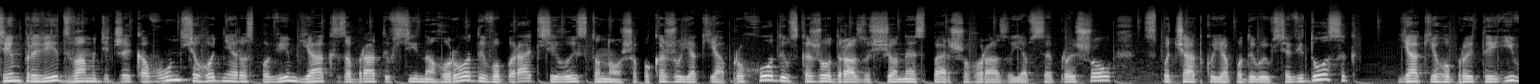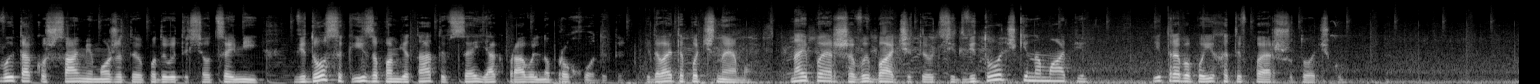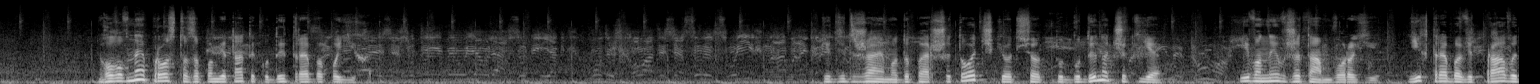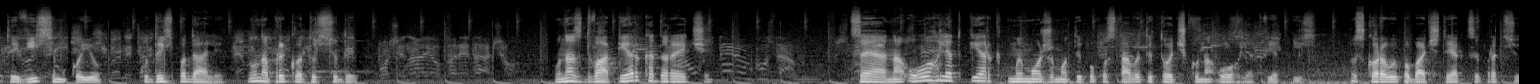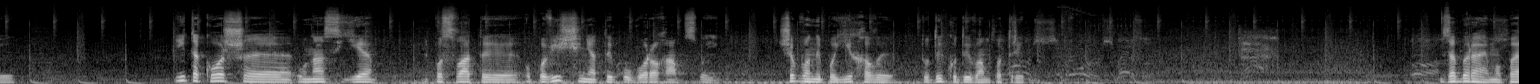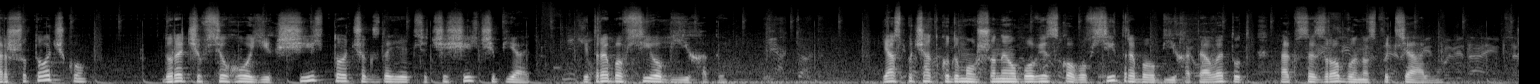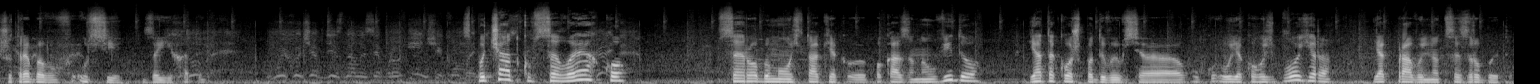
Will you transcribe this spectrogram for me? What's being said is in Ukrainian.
Всім привіт! З вами діджей Кавун. Сьогодні я розповім, як забрати всі нагороди в операції листоноша. Покажу, як я проходив. Скажу одразу, що не з першого разу я все пройшов. Спочатку я подивився відосик, як його пройти, і ви також самі можете подивитися оцей мій відосик і запам'ятати все, як правильно проходити. І давайте почнемо. Найперше, ви бачите оці дві точки на мапі, і треба поїхати в першу точку. Головне просто запам'ятати, куди треба поїхати. Під'їжджаємо до першої точки, що тут будиночок є, і вони вже там, вороги. Їх треба відправити вісімкою кудись подалі. Ну, наприклад, ось сюди. У нас два перка, до речі. Це на огляд перк. Ми можемо, типу, поставити точку на огляд якийсь. Ну, скоро ви побачите, як це працює. І також е, у нас є послати оповіщення типу ворогам своїм, щоб вони поїхали туди, куди вам потрібно. Забираємо першу точку. До речі, всього їх 6 точок, здається, чи 6, чи 5. І треба всі об'їхати. Я спочатку думав, що не обов'язково всі треба об'їхати, але тут так все зроблено спеціально що треба в усі заїхати. Спочатку все легко, все робимо ось так, як е, показано у відео. Я також подивився у, у якогось блогера, як правильно це зробити.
